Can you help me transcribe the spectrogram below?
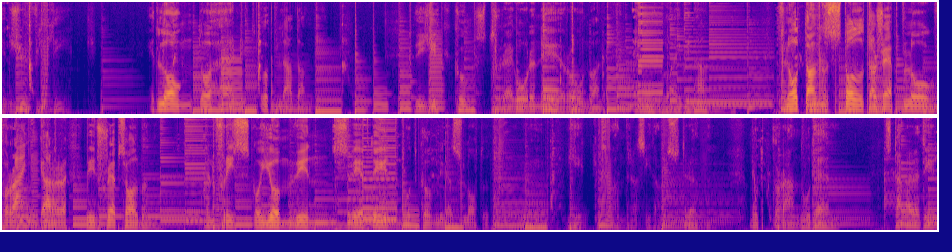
en ljuvlig lek. Ett långt och härligt uppladdande. Flottans stolta skepp låg för ankar vid Skeppsholmen. En frisk och ljum vind svepte in mot Kungliga slottet. Vi gick på andra sidan strömmen mot Grand Hotel. Stannade till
